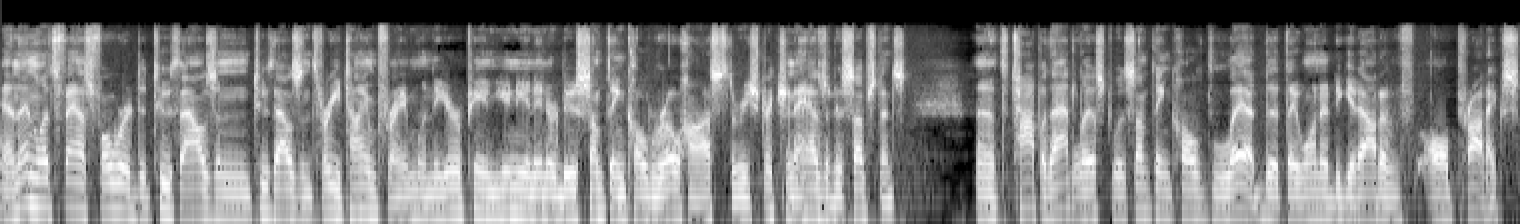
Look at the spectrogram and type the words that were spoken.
And then let's fast forward to 2000, 2003 timeframe when the European Union introduced something called RoHS, the restriction of hazardous substance. And at the top of that list was something called lead that they wanted to get out of all products.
